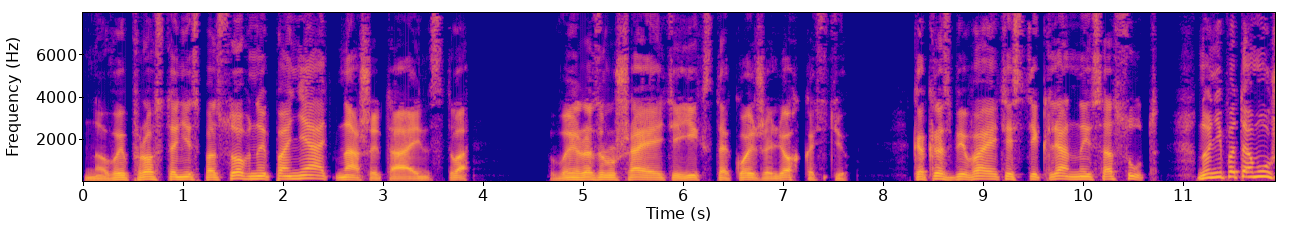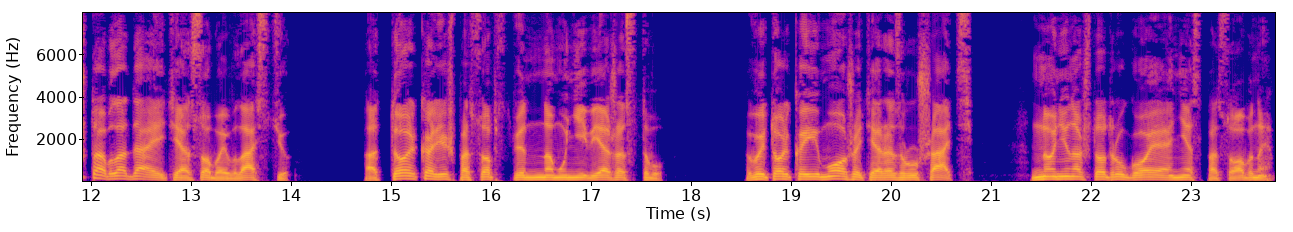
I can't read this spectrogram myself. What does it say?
Но вы просто не способны понять наши таинства. Вы разрушаете их с такой же легкостью, как разбиваете стеклянный сосуд, но не потому, что обладаете особой властью, а только лишь по собственному невежеству. Вы только и можете разрушать, но ни на что другое не способны.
